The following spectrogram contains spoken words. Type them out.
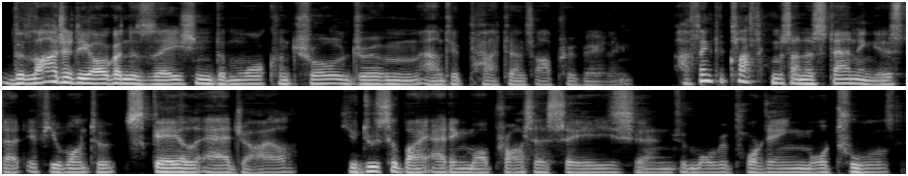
the larger the organization, the more control driven anti patterns are prevailing. I think the classic misunderstanding is that if you want to scale agile, you do so by adding more processes and more reporting, more tools.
